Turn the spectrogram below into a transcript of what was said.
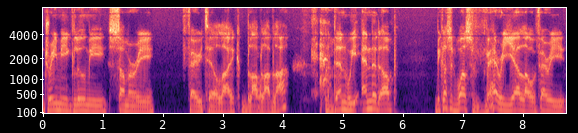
dreamy gloomy, summery, fairy tale like, blah blah blah. But then we ended up because it was very yellow, very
